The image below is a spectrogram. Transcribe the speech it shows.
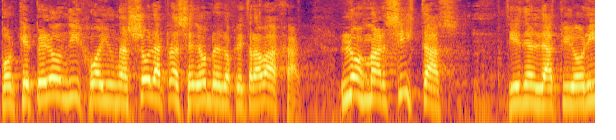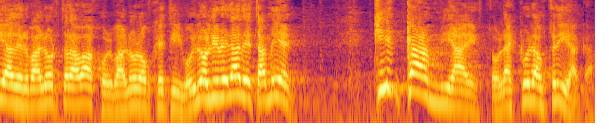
Porque Perón dijo hay una sola clase de hombres los que trabajan. Los marxistas tienen la teoría del valor trabajo, el valor objetivo. Y los liberales también. ¿Quién cambia esto? La escuela austríaca.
